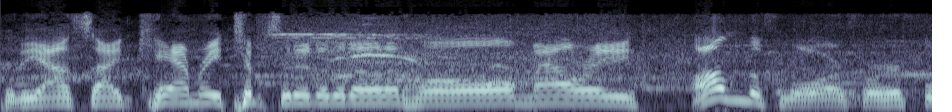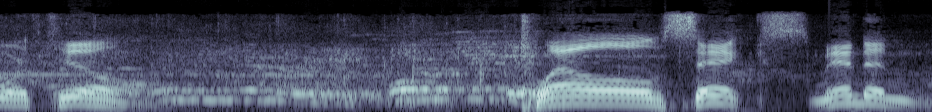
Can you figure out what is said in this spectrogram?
To the outside, Camry tips it into the donut hole. Mallory on the floor for her fourth kill. 12 6. Minden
